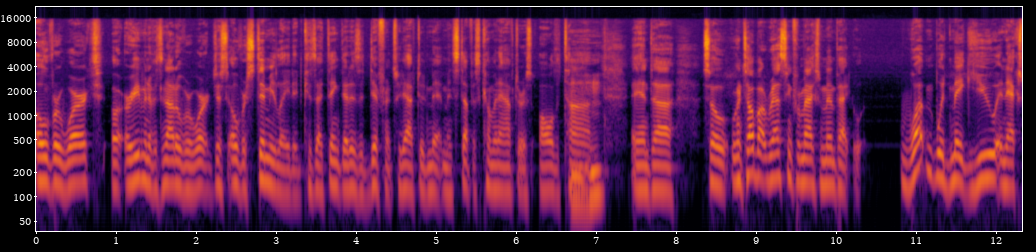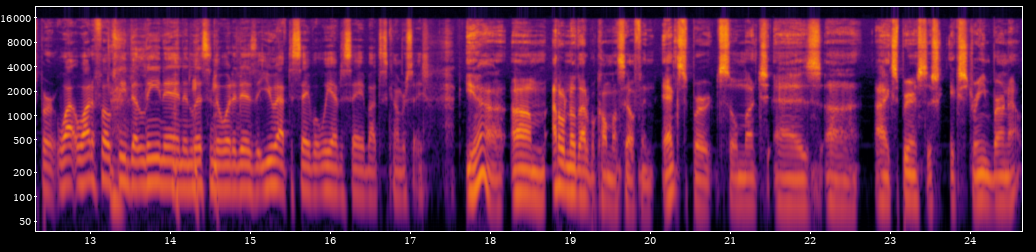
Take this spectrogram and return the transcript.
overworked, or, or even if it's not overworked, just overstimulated, because I think that is a difference. We'd have to admit. I mean, stuff is coming after us all the time, mm-hmm. and uh, so we're going to talk about resting for maximum impact what would make you an expert? Why, why do folks need to lean in and listen to what it is that you have to say, what we have to say about this conversation? Yeah, um, I don't know that I would call myself an expert so much as uh, I experienced this extreme burnout.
